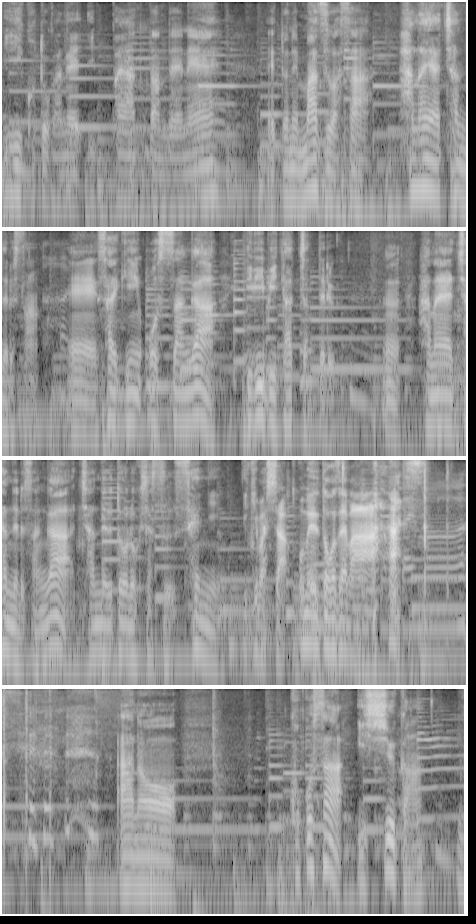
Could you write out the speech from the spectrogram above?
いいことがねいっぱいあったんだよね。えっとねまずはさ花屋チャンネルさん、えー、最近おっさんが入り火立っちゃってる、うん、花屋チャンネルさんがチャンネル登録者数1000人いきました。おめでとうございます。あのここさ1週間ぐ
